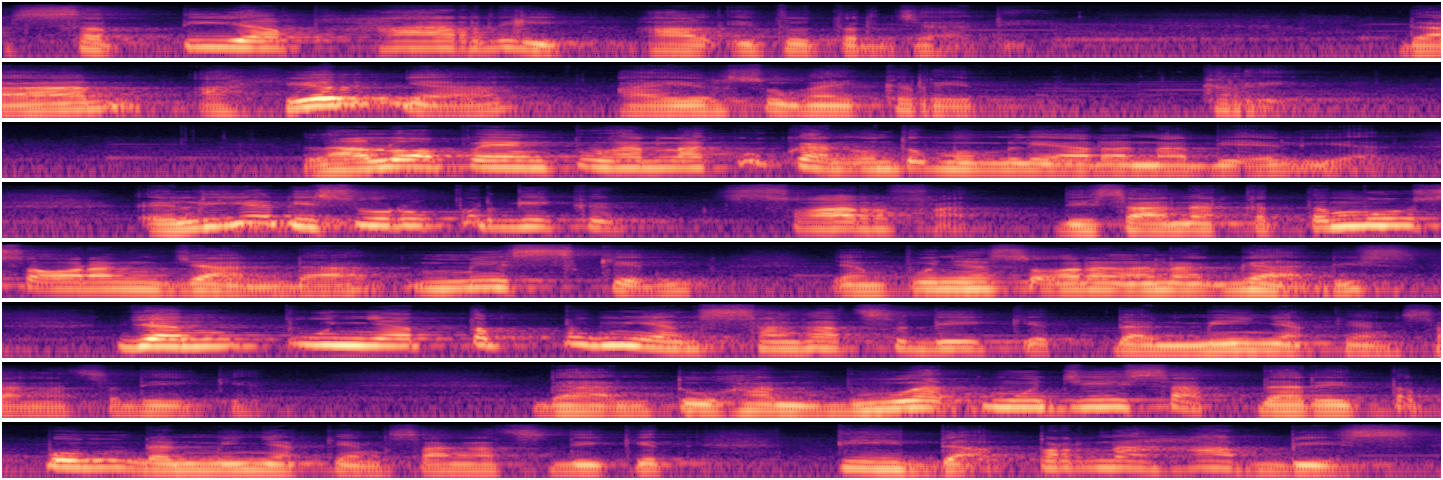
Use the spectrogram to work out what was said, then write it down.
setiap hari hal itu terjadi. Dan akhirnya air sungai Kerit kering. Lalu apa yang Tuhan lakukan untuk memelihara Nabi Elia? Elia disuruh pergi ke Sarfat. Di sana ketemu seorang janda miskin yang punya seorang anak gadis yang punya tepung yang sangat sedikit dan minyak yang sangat sedikit. Dan Tuhan buat mujizat dari tepung dan minyak yang sangat sedikit tidak pernah habis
